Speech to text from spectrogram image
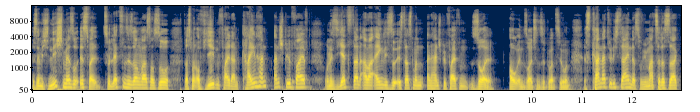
es nämlich nicht mehr so ist, weil zur letzten Saison war es noch so, dass man auf jeden Fall dann kein Handanspiel pfeift und es jetzt dann aber eigentlich so ist, dass man ein Handspiel pfeifen soll. Auch in solchen Situationen. Es kann natürlich sein, dass, so wie Matze das sagt,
